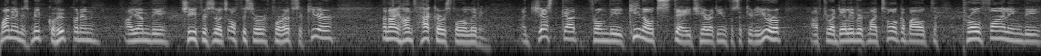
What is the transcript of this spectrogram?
My name is Mikko Hyppönen. I am the Chief Research Officer for F-Secure and I hunt hackers for a living. I just got from the keynote stage here at InfoSecurity Europe after I delivered my talk about profiling the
